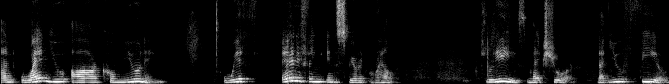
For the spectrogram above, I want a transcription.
And when you are communing with anything in the spirit realm, please make sure that you feel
